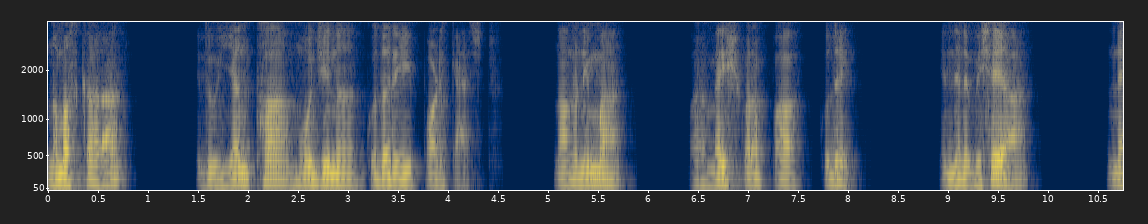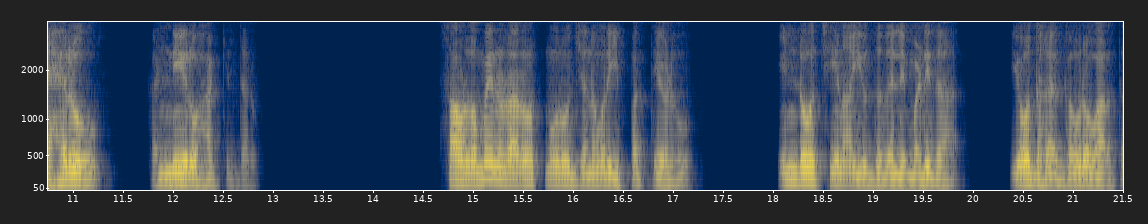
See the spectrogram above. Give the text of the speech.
ನಮಸ್ಕಾರ. ಇದು ಎಂಥ ಮೋಜಿನ ಕುದರಿ ಪಾಡ್ಕ್ಯಾಸ್ಟ್. ನಾನು ನಿಮ್ಮ ಪರಮೇಶ್ವರಪ್ಪ ಕುದುರೆ. ಇಂದಿನ ವಿಷಯ, ನೆಹರು ಕಣ್ಣೀರು ಹಾಕಿದ್ದರು. ಸಾವಿರದ ಒಂಬೈನೂರ ಅರವತ್ತ್ಮೂರು ಜನವರಿ ಇಪ್ಪತ್ತೇಳು ಇಂಡೋ ಚೀನಾ ಯುದ್ಧದಲ್ಲಿ ಮಡಿದ ಯೋಧರ ಗೌರವಾರ್ಥ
